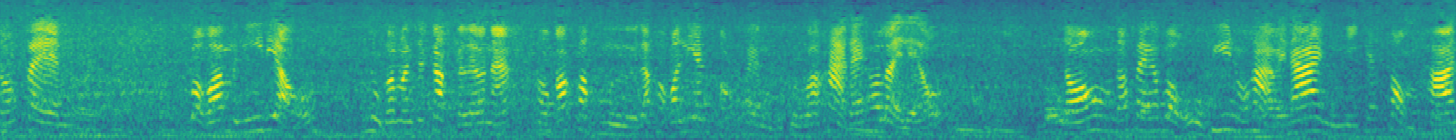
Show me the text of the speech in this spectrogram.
น้องแฟน บอกว่ามันนี่เดี๋ยวหนูกำลังจะกลับกันแล้วนะเขาก็ฝักมือแล้วเขาก็เรียกน้องแฟนหนูคุยว่าหาได้เท่าไหร่แล้ว น้องน้องแฟนก็บอกโอ้พี่หนูหาไม่ได้หนูมีแค่สองพัน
